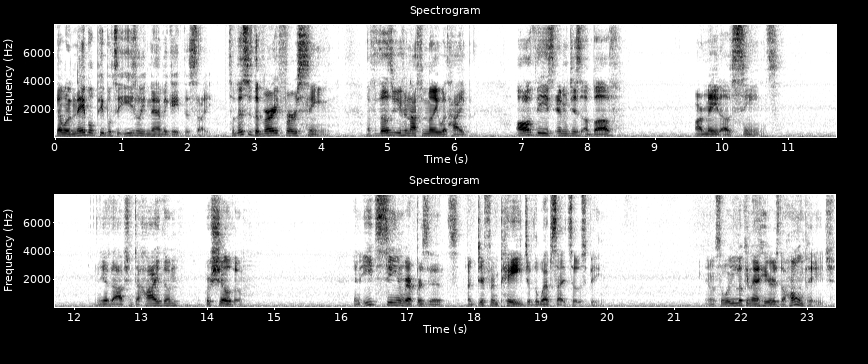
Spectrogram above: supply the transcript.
that will enable people to easily navigate the site. So this is the very first scene. For those of you who are not familiar with Hype, all of these images above are made of scenes. You have the option to hide them or show them. And each scene represents a different page of the website, so to speak. Know, so what you're looking at here is the home page.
